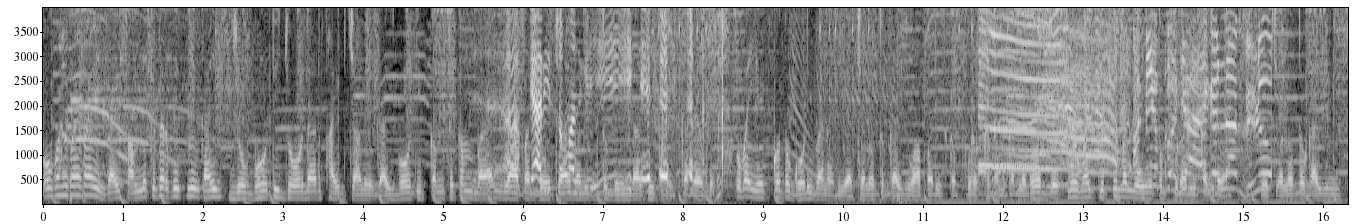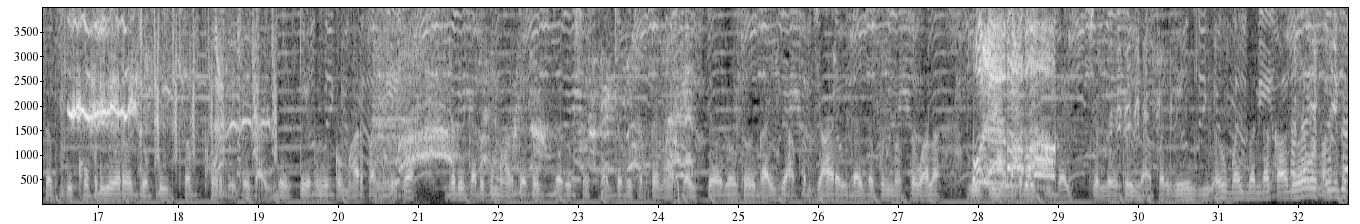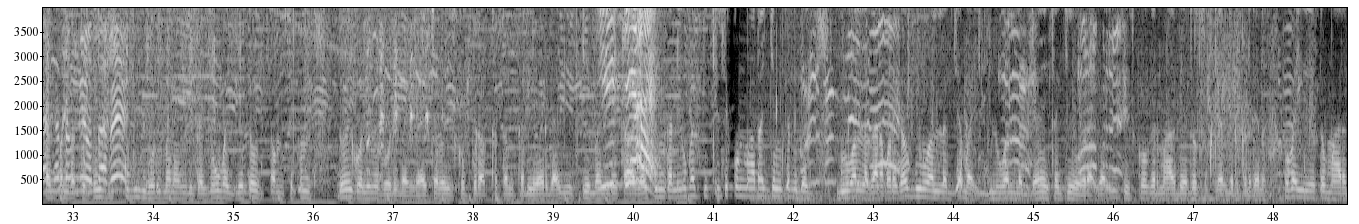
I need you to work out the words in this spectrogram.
ओ भाई भाई भाई गाइस सामने की तरफ़ इतनी गाइस जो बहुत ही जोरदार फाइट चालू है गाइस बहुत ही कम से कम गाइस यहाँ पर दो चार बंदे तो बिंदास ही फाइट कर रहे होंगे। ओ भाई एक को तो घोड़ी बना दिया चलो तो गाइस वहाँ पर इसका पूरा खत्म कर लेते हो। देख लो भाई कितने बंदे हैं ये तो पूरा निकल गया। तो चलो तो गाइस इन सबकी खोपड़ी और झोपड़ी सब फोड़ देते गाइस देखते हैं उनको मार पाएँगे क्या? एक आधे को मार दिया तो ज़रूर सब्सक्राइब ज़रूर कर देना यार गाइस चलो तो गाइस यहाँ पर जा रहे गाइस अपन मस्त वाला गाइस चलो तो यहाँ पर ये ओ भाई बंदा कहाँ गया? वो सामने के साथ बंदा तो इसको भी घोड़ी बनाएँगे गाइस ओ भाई ये तो कम से कम दो ही गोली में घोड़ी बन गया चलो इसको पूरा खत्म कर लिया और गाइस इसके बंदे का चिम कर लिया भाई पीछे से कौन मारा चिम कर लिया ग्लूवाल लगाना पड़ेगा ग्लूवाल लग जाए भाई ग्लूवाल लग जाए ऐसा क्यों हो रहा है गाइस इसको अगर मार दिया तो सब्सक्राइब ज़रूर कर देना। ओ भाई ये तो मार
